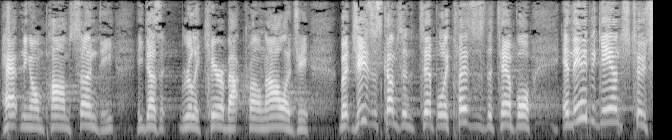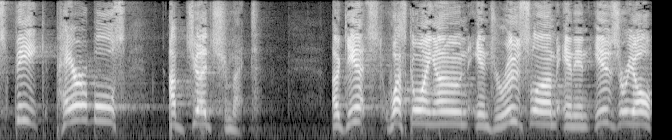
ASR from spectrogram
happening on Palm Sunday. He doesn't really care about chronology. But Jesus comes in the temple, he cleanses the temple, and then he begins to speak parables of judgment against what's going on in Jerusalem and in Israel.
